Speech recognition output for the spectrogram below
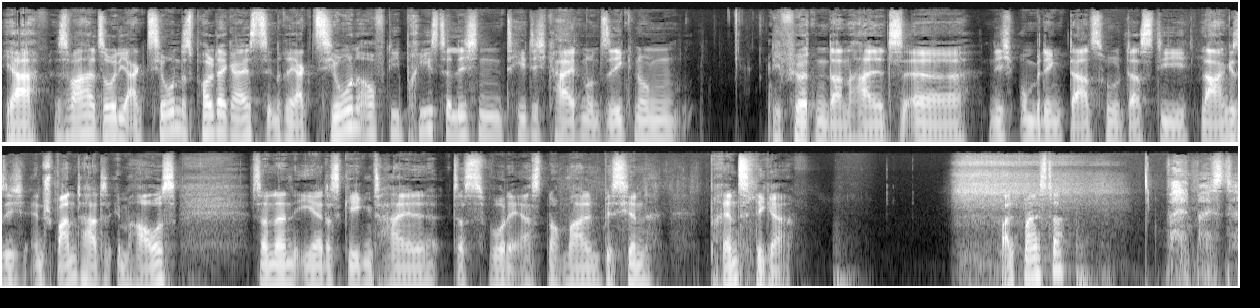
Ja, es war halt so die Aktion des Poltergeists in Reaktion auf die priesterlichen Tätigkeiten und Segnungen, die führten dann halt äh, nicht unbedingt dazu, dass die Lage sich entspannt hat im Haus, sondern eher das Gegenteil. Das wurde erst nochmal ein bisschen brenzliger. Waldmeister? Waldmeister.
